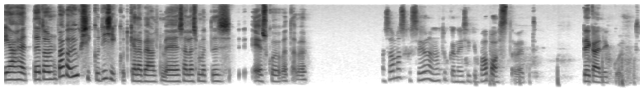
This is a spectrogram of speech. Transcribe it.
Jah, et need on väga üksikud isikud, kelle pealt me selles mõttes eeskuju võtame. aga samas, kas ei ole natukene isegi vabastav, et tegelikult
